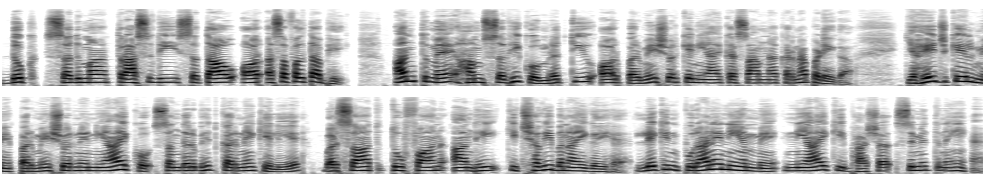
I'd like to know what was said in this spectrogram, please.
दुख, सदमा, त्रासदी, सताव और असफलता भी। अंत में हम सभी को मृत्यु और परमेश्वर के न्याय का सामना करना पड़ेगा। यहेजकेल में परमेश्वर ने न्याय को संदर्भित करने के लिए बरसात, तूफ़ान आंधी की छवि बनाई गई है, लेकिन पुराने नियम में न्याय की भाषा सीमित नहीं है।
